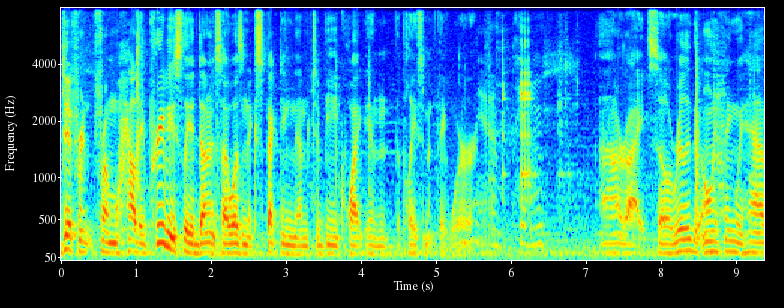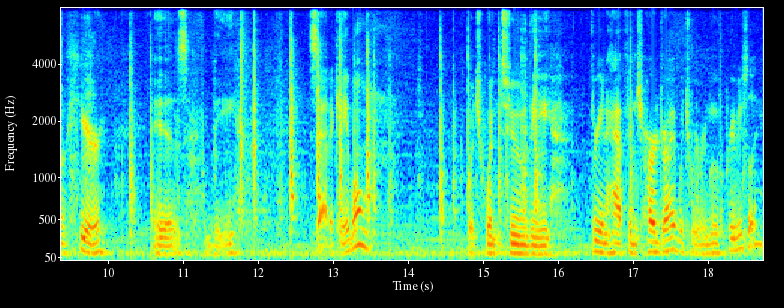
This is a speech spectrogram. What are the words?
different from how they previously had done it, so I wasn't expecting them to be quite in the placement they were. Yeah, hidden. All right, so really the only thing we have here is the SATA cable, which went to the three and a half inch hard drive, which we removed previously.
